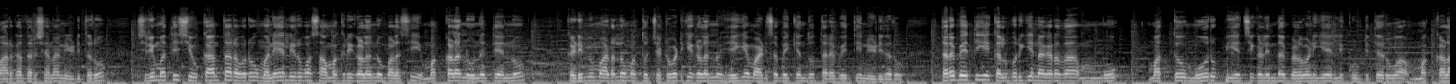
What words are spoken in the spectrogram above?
ಮಾರ್ಗದರ್ಶನ ನೀಡಿದರು. ಶ್ರೀಮತಿ ಶಿವಕಾಂತರವರು ಮನೆಯಲ್ಲಿರುವ ಸಾಮಗ್ರಿಗಳನ್ನು ಬಳಸಿ ಮಕ್ಕಳ ನ್ಯೂನತೆಯನ್ನು ಕಡಿಮೆ ಮಾಡಲು ಮತ್ತು ಚಟುವಟಿಕೆಗಳನ್ನು ಹೇಗೆ ಮಾಡಿಸಬೇಕೆಂದು ತರಬೇತಿ ನೀಡಿದರು. ತರಬೇತಿಗೆ ಕಲಬುರಗಿ ನಗರದ ಮತ್ತು ಮೂರು ಪಿಎಚ್ಗಳಿಂದ ಬೆಳವಣಿಗೆಯಲ್ಲಿ ಕುಂಟಿತಿರುವ ಮಕ್ಕಳ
